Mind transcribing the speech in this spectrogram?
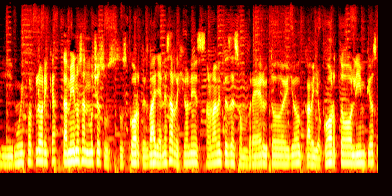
y muy folclórica, también usan mucho sus, sus cortes. Vaya, en esas regiones normalmente es de sombrero y todo ello, cabello corto, limpios,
